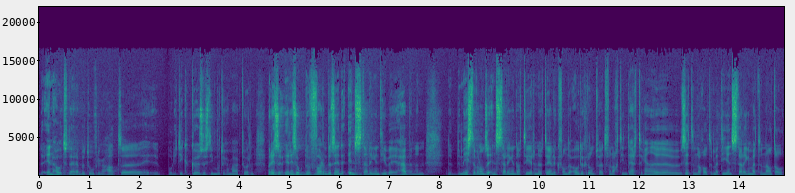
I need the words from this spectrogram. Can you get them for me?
De inhoud, daar hebben we het over gehad. Uh, politieke keuzes die moeten gemaakt worden. Maar er is, er is ook de vorm, er zijn de instellingen die wij hebben. En de, de, meeste van onze instellingen dateren uiteindelijk van de oude grondwet van 1830. Hè. Uh, we zitten nog altijd met die instellingen, met een aantal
